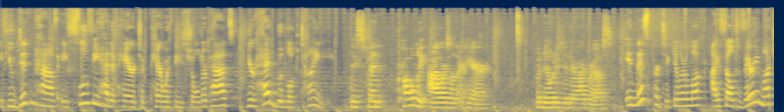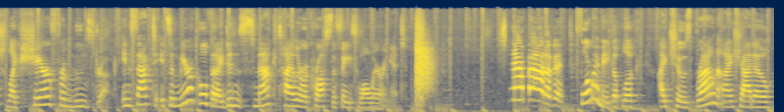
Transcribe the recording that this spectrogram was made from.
If you didn't have a floofy head of hair to pair with these shoulder pads, your head would look tiny. They spent probably hours on their hair, but nobody did their eyebrows. In this particular look, I felt very much like Cher from Moonstruck. In fact, it's a miracle that I didn't smack Tyler across the face while wearing it. Snap out of it! For my makeup look, I chose brown eyeshadow,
